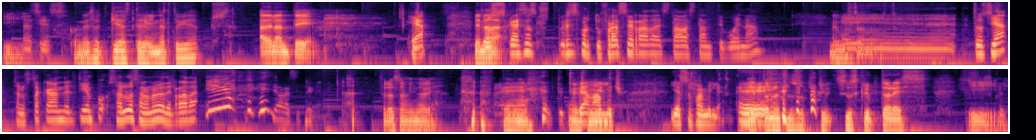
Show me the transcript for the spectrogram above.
y Así es. con eso quieras terminar tu vida, pues adelante. Yep. De Entonces, nada. gracias, gracias por tu frase cerrada, está bastante buena. Me gustó. Eh, entonces ya, se nos está acabando el tiempo. Saludos a la nueva del Rada. Y ahora sí te gané. Saludos a mi novia. Te Eh, amo. te, te ama mucho. Y a su familia. Y a Eh, todos nuestros suscri- suscriptores y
